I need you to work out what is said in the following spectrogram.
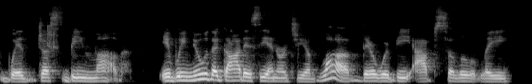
with just being love if we knew that God is the energy of love, there would be absolutely,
